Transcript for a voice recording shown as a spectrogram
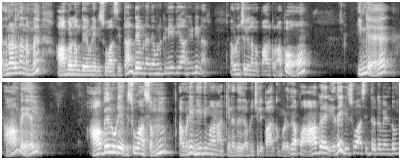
அதனால தான் நம்ம ஆபரகம் தேவனை விசுவாசித்தான் தேவனை தேவனுக்கு நீதியாக எண்ணினார். அப்படின்னு சொல்லி நம்ம பார்க்குறோம். அப்போ இங்கே ஆபேல் ஆபேலுடைய விசுவாசம் அவனை நீதிமானாக்கினது அப்படின்னு சொல்லி பார்க்கும் பொழுது அப்போ ஆபேல் எதை விசுவாசித்திருக்க வேண்டும்?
